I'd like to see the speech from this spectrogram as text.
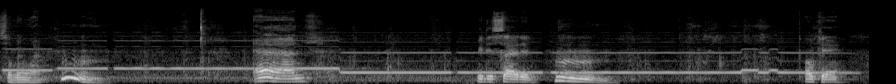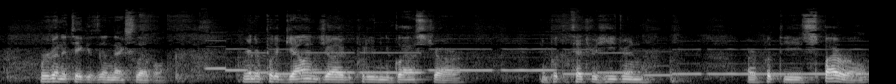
So we went, hmm. And we decided, hmm, okay, we're going to take it to the next level. We're going to put a gallon jug, put it in a glass jar, and put the tetrahedron, or put the spiral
